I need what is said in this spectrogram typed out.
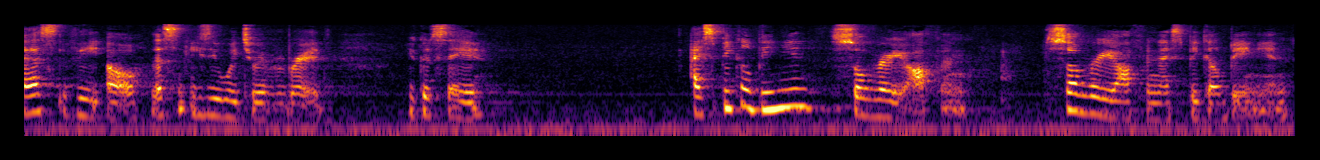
SVO. That's an easy way to remember it. You could say, I speak Albanian so very often so very often I speak Albanian.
